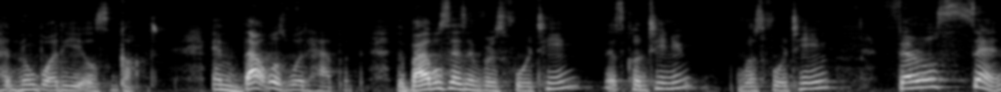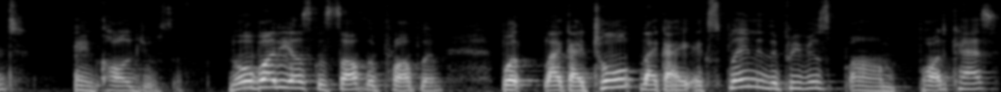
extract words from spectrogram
that nobody else got. And that was what happened. The Bible says in verse 14, let's continue. Verse 14 Pharaoh sent and called Joseph. Nobody else could solve the problem. But like I told, like I explained in the previous um, podcast,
